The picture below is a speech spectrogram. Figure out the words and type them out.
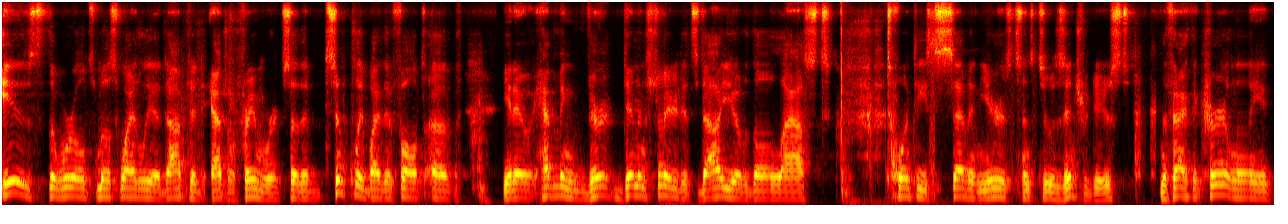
is the world's most widely adopted agile framework. So that simply by default of, you know, having ver- demonstrated its value over the last 27 years since it was introduced, the fact that currently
